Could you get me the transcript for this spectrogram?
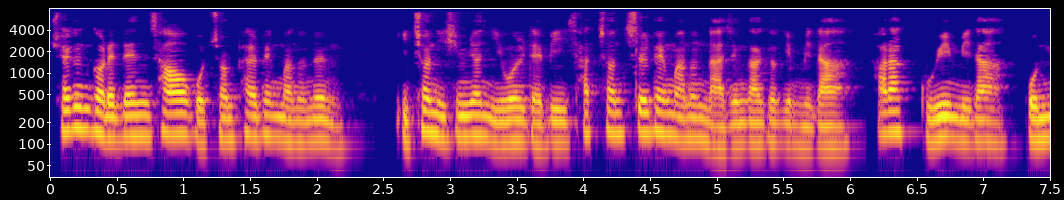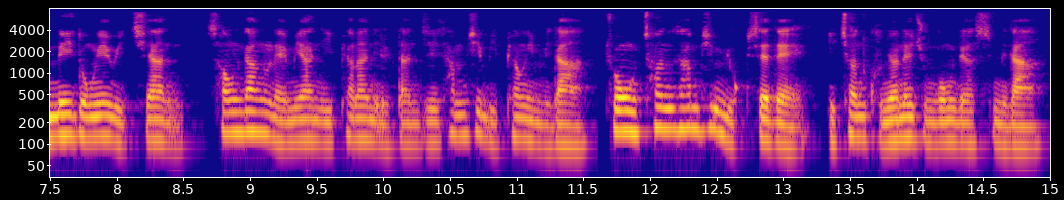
최근 거래된 4억 5천8백만원은 2020년 2월 대비 4,700만원 낮은 가격입니다. 하락 9위입니다. 본리동에 위치한 성당 레미안 이편한 1단지 32평입니다. 총 1036세대 2009년에 준공되었습니다.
